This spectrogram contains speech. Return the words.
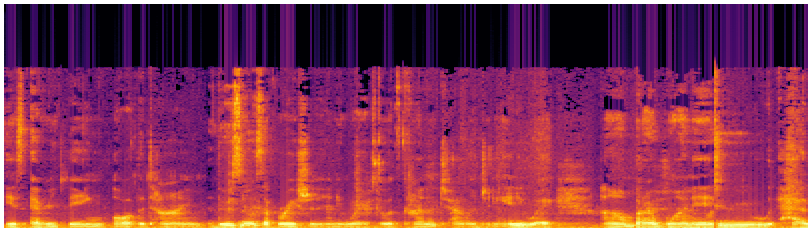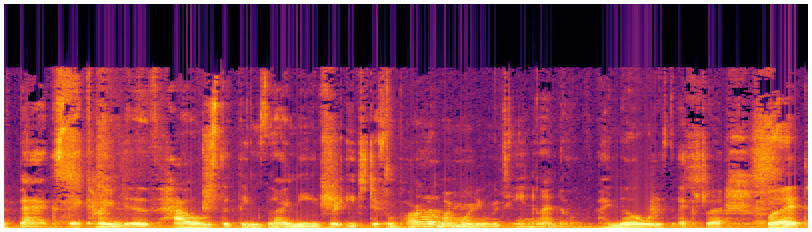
is everything all the time. There's no separation anywhere, so it's kind of challenging. Anyway, um, but I wanted to have bags that kind of house the things that I need for each different part of my morning routine. And I know, I know it's extra, but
